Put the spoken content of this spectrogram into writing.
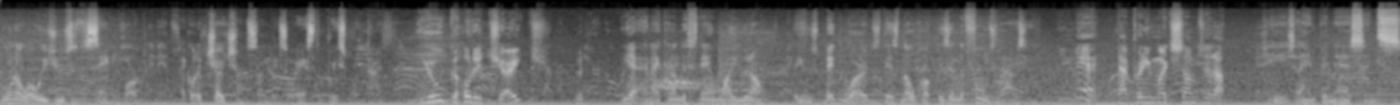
Bruno always uses the same quote. I go to church on Sunday, so I asked the priest one time. You go to church? Yeah, and I can understand why you don't. They use big words, there's no hookers, and the food's lousy. Yeah, that pretty much sums it up. Jeez, I ain't been there since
